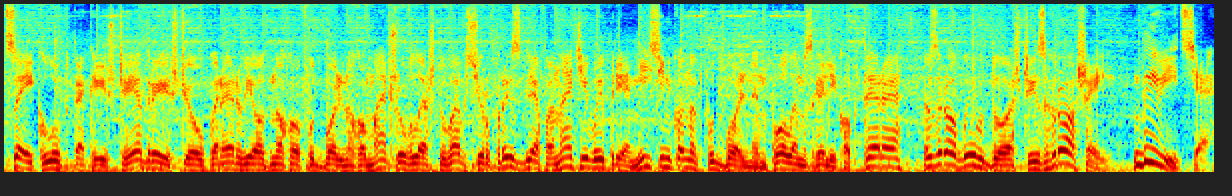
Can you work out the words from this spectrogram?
Цей клуб такий щедрий, що у перерві одного футбольного матчу влаштував сюрприз для фанатів і прямісінько над футбольним полем з гелікоптера зробив дощ із грошей. Дивіться.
